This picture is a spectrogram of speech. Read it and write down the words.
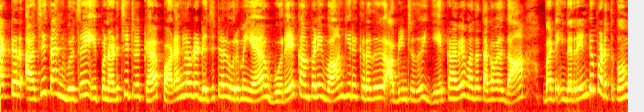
ஆக்டர் அஜித் அண்ட் விஜய் இப்ப நடிச்சிட்டு இருக்க படங்களோட டிஜிட்டல் உரிமையை ஒரே கம்பெனி வாங்கி இருக்கிறது அப்படின்றது ஏற்கனவே வந்த தகவல் தான். பட் இந்த ரெண்டு படத்துக்கும்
